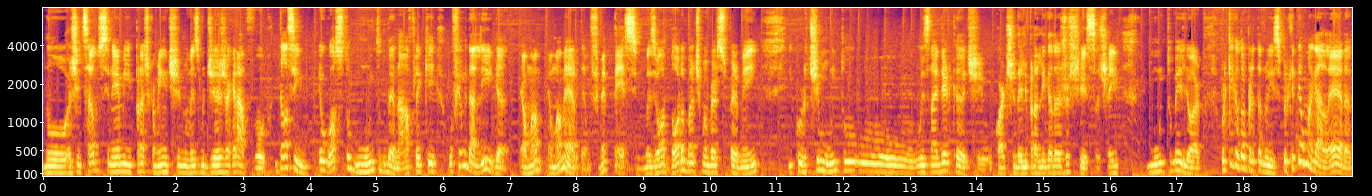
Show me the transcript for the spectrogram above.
No, a gente saiu do cinema e praticamente no mesmo dia já gravou. Então, assim, eu gosto muito do Ben Affleck. O filme da Liga é uma, é uma merda, é um filme péssimo, mas eu adoro Batman vs Superman e curti muito o, o Snyder Cut, o corte dele pra Liga da Justiça. Achei muito melhor. Por que, que eu tô apertando isso? Porque tem uma galera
